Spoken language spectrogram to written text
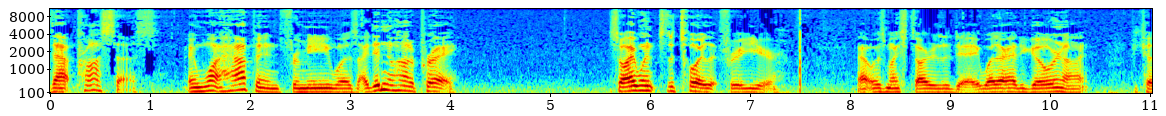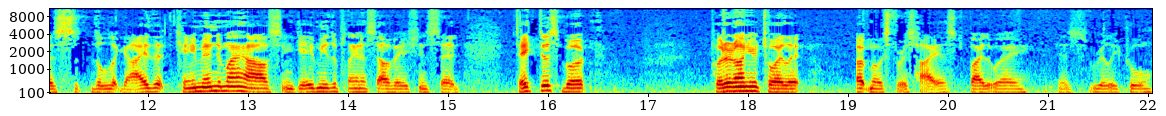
that process. And what happened for me was I didn't know how to pray. So I went to the toilet for a year. That was my start of the day, whether I had to go or not, because the guy that came into my house and gave me the plan of salvation said, Take this book, put it on your toilet, utmost for his highest, by the way is really cool.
